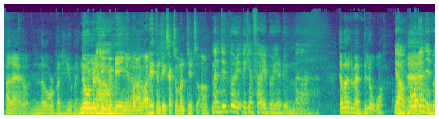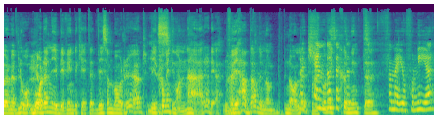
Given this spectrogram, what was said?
vad är det? Normal human normal Ja. human being, eller vad det Ja. nu Ja, det heter inte exakt så, men typ så. Ja. Men du börj, vilken färg började du med? Jag började med blå. Ja, Mm. båda ni började med blå. Båda ni blev vindicated. Vi som var röd, vi Yes. kom inte gång nära det. Nej. För vi hade aldrig någon knowledge. Enda och vi sättet- kunde inte... För mig att få ner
